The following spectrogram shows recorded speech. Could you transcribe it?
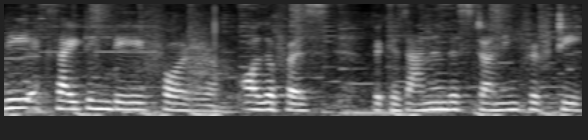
Very exciting day for uh, all of us because Anand is turning 50.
